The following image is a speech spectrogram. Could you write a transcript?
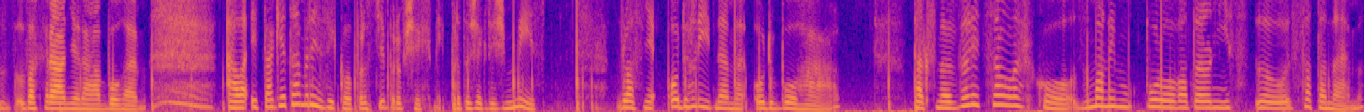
zachráněná Bohem. Ale i tak je tam riziko prostě pro všechny, protože když my vlastně odhlídneme od Boha, tak jsme velice lehko zmanipulovatelní uh, satanem,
